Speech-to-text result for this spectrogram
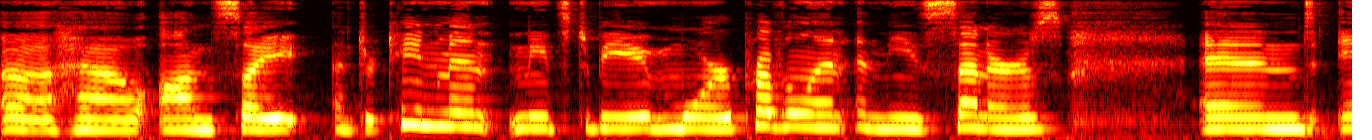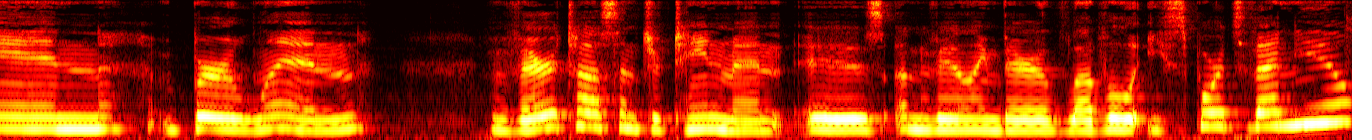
uh, how on site entertainment needs to be more prevalent in these centers. And in Berlin, Veritas Entertainment is unveiling their level esports venue.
